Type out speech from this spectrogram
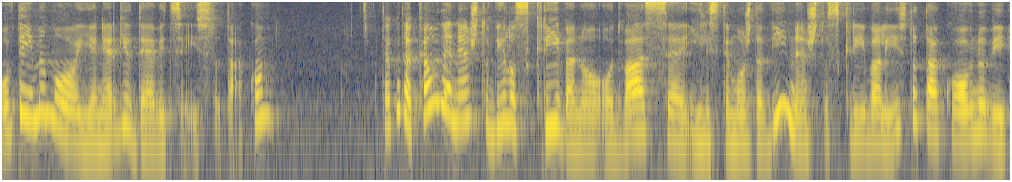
Ovdje imamo i energiju device isto isto tako. Tako da kao da je nešto bilo skrivano od vas e, ili ste možda vi nešto skrivali, isto tako ovnovi,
